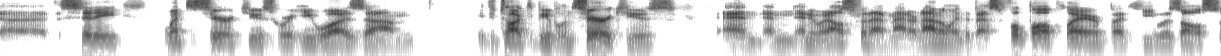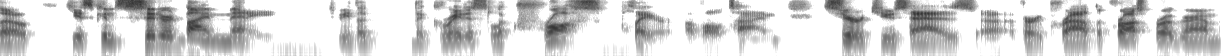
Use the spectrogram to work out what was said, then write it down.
uh, the city. Went to Syracuse, where he was. Um, if you talk to people in Syracuse, and and anyone else for that matter, not only the best football player, but he was also he is considered by many to be the the greatest lacrosse player of all time. Syracuse has a very proud lacrosse program,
